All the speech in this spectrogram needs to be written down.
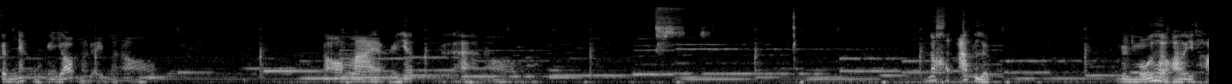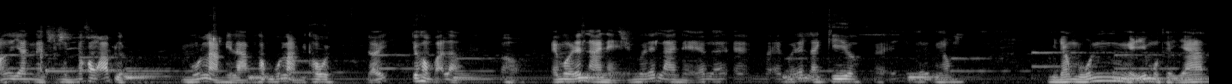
cân nhắc một cái job mà để mà nó nó online là cái nhất. Là nó nó không áp lực. Mình muốn thời khoảng khoảng thời gian này mình nó không áp lực. Mình muốn làm thì làm không muốn làm thì thôi. Đấy chứ không phải là uh, em ơi deadline này em ơi deadline này em em, em ơi deadline kia. Đấy, mình không. Mình đang muốn nghỉ một thời gian.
